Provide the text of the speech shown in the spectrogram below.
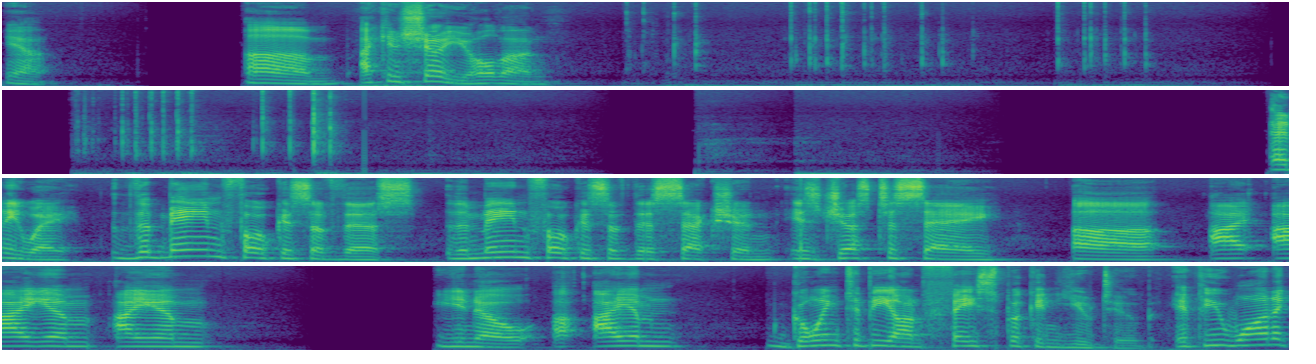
Yeah. Um, I can show you. Hold on. Anyway, the main focus of this, the main focus of this section is just to say, uh, I, I am, I am, you know, I am going to be on Facebook and YouTube. If you want to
